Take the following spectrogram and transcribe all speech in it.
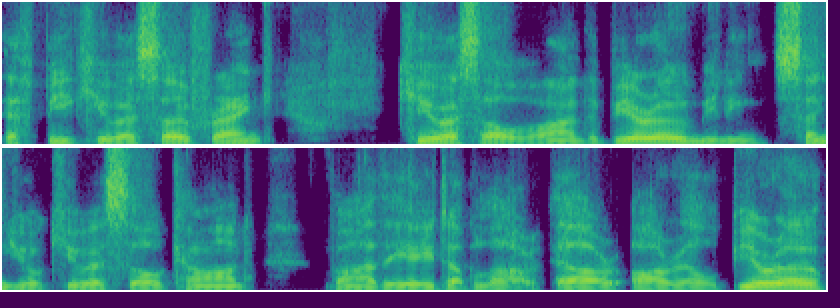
FB QSO Frank, QSL via the Bureau, meaning send your QSL card via the ARRL Bureau.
